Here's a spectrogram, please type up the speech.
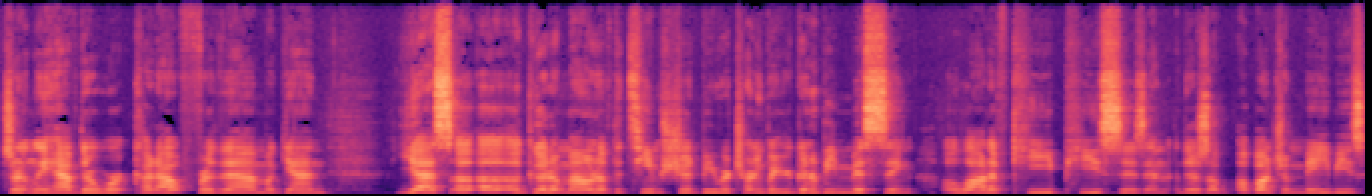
certainly have their work cut out for them. Again, yes, a, a good amount of the team should be returning, but you're going to be missing a lot of key pieces, and there's a, a bunch of maybes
